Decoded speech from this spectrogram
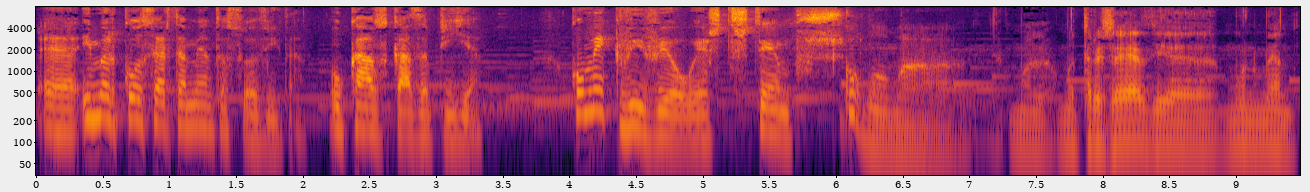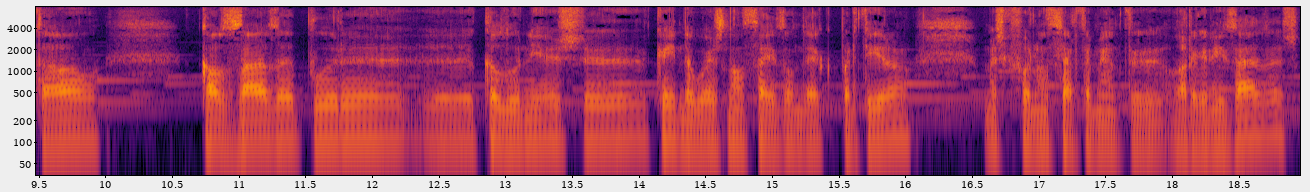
eh, e marcou certamente a sua vida. O caso Casa Pia. Como é que viveu estes tempos? Como uma, uma, uma tragédia monumental causada por eh, calúnias eh, que ainda hoje não sei de onde é que partiram, mas que foram certamente organizadas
